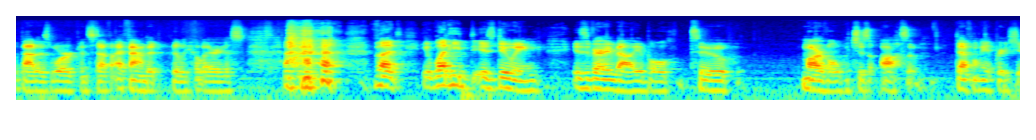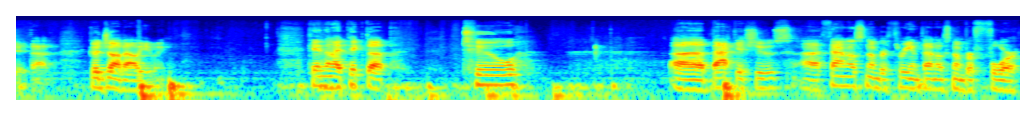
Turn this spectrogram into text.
about his work and stuff. I found it really hilarious. but what he is doing is very valuable to Marvel, which is awesome. Definitely appreciate that. Good job, Al Ewing. Okay, and then I picked up two uh, back issues uh, Thanos number three and Thanos number four.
